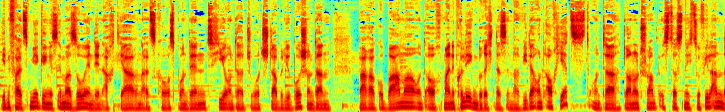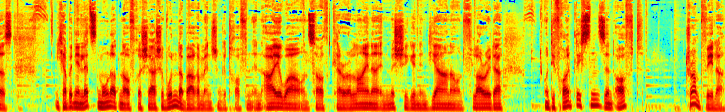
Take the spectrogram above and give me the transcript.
Jedenfalls mir ging es immer so in den acht Jahren als Korrespondent hier unter George W. Bush und dann Barack Obama und auch meine Kollegen berichten das immer wieder. Und auch jetzt unter Donald Trump ist das nicht so viel anders. Ich habe in den letzten Monaten auf Recherche wunderbare Menschen getroffen in Iowa und South Carolina, in Michigan, Indiana und Florida. Und die freundlichsten sind oft Trump-Wähler.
